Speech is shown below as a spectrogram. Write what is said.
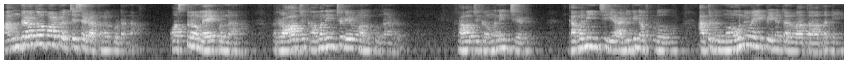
అందరితో పాటు వచ్చేసాడు అతను కూడా. వస్త్రం లేకున్నా రాజు గమనించడేమో అనుకున్నాడు. రాజు గమనించాడు. గమనించి అడిగినప్పుడు అతడు మౌనం అయిపోయిన తర్వాత అతన్ని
